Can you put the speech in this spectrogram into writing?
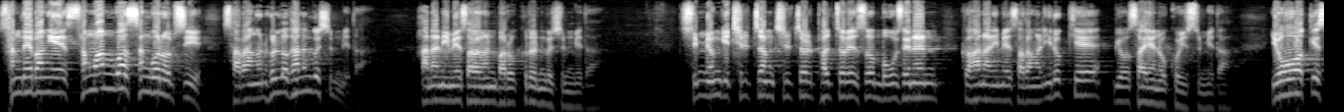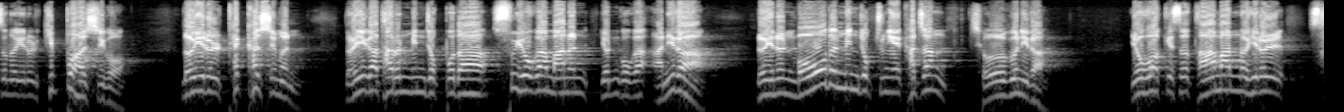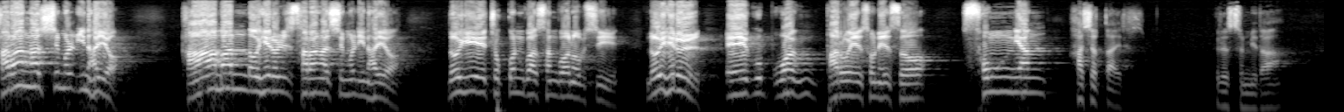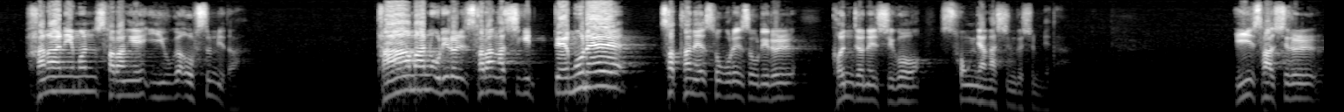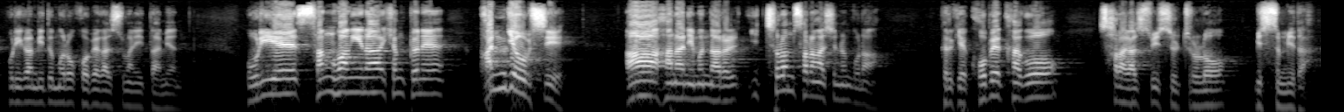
상대방의 상황과 상관없이 사랑은 흘러가는 것입니다. 하나님의 사랑은 바로 그런 것입니다. 신명기 7장 7절 8절에서 모세는 그 하나님의 사랑을 이렇게 묘사해 놓고 있습니다. 여호와께서 너희를 기뻐하시고 너희를 택하심은 너희가 다른 민족보다 수요가 많은 연고가 아니라 너희는 모든 민족 중에 가장 적으니라. 여호와께서 다만 너희를 사랑하심을 인하여 다만 너희를 사랑하심을 인하여 너희의 조건과 상관없이 너희를 애굽 왕 바로의 손에서 속량하셨다. 그렇습니다. 하나님은 사랑의 이유가 없습니다. 다만 우리를 사랑하시기 때문에 사탄의 소굴에서 우리를 건져내시고 속량하신 것입니다. 이 사실을 우리가 믿음으로 고백할 수만 있다면 우리의 상황이나 형편에 관계없이 아 하나님은 나를 이처럼 사랑하시는구나 그렇게 고백하고 살아갈 수 있을 줄로 믿습니다.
